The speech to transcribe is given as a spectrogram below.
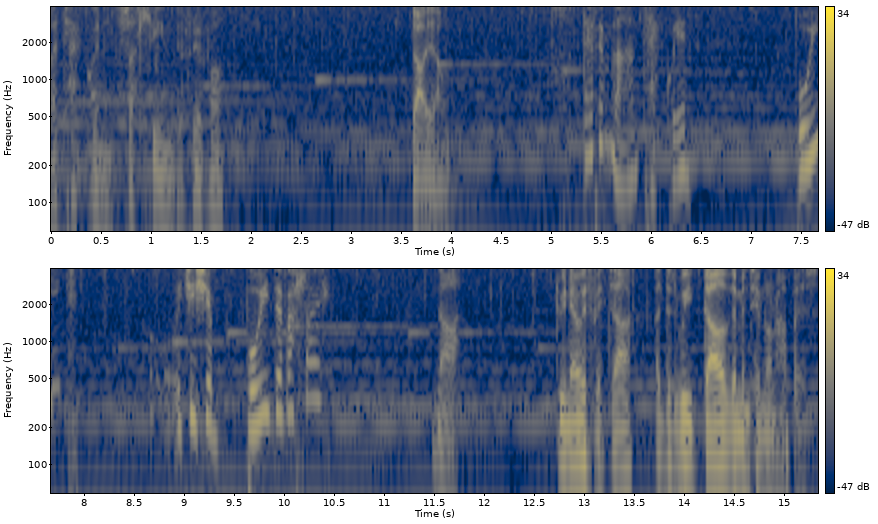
Mae Tecwyn yn syllu'n ddifrifol. Da iawn hanner ymlaen tecwyn. Bwyd? Wyt ti eisiau bwyd efallai? Na. Dwi newydd fita a dydw i dal ddim yn teimlo'n hapus.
